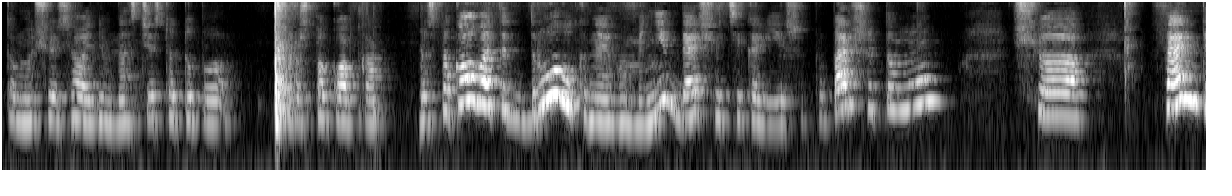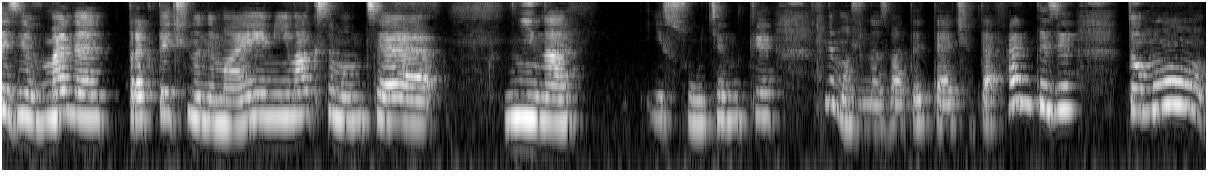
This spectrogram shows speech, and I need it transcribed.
Тому що сьогодні в нас чисто тупо розпаковка. Розпаковувати другу книгу мені дещо цікавіше. По-перше, тому що фентезі в мене практично немає. Мій максимум це Ніна і сутінки. Не можу назвати те чи те фентезі. Тому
